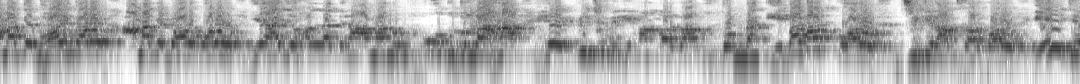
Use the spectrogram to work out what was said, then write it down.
আমাকে ভয় করো, আমাকে ডর করো। ইয়া আইয়ুহাল্লাযীনা আমানু উবুদুল্লাহা, হে পৃথিবীর ঈমানদারগণ তোমরা ইবাদত করো, জিকির আজকার করো। এই যে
